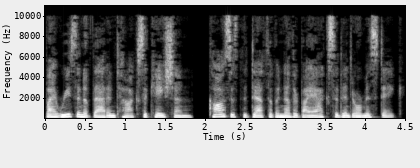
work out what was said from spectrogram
by reason of that intoxication, causes the death of another by accident or mistake.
